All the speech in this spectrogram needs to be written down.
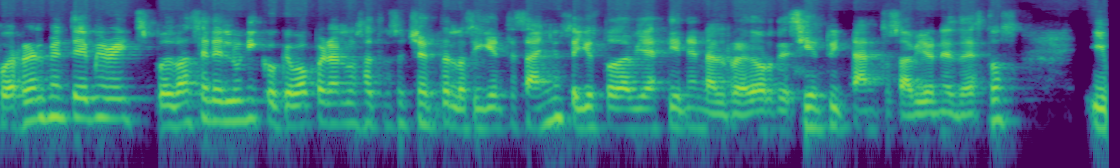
pues realmente Emirates pues va a ser el único que va a operar los A380 en los siguientes años. Ellos todavía tienen alrededor de ciento y tantos aviones de estos. Y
